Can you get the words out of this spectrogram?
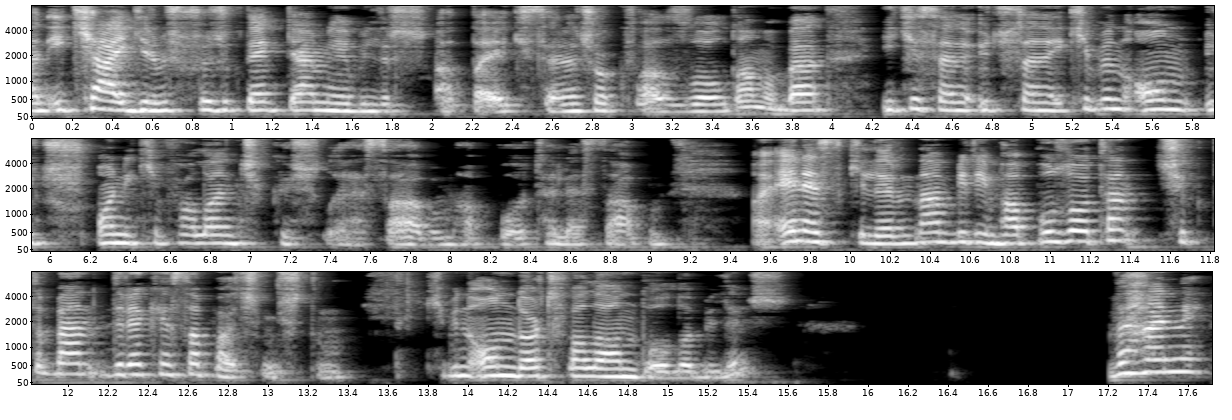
Hani iki ay girmiş çocuk denk gelmeyebilir. Hatta iki sene çok fazla oldu ama ben iki sene, üç sene, 2013-12 falan çıkışlı hesabım, Habbo Otel hesabım. Yani En eskilerinden biriyim. Habbo zaten çıktı ben direkt hesap açmıştım. 2014 falan da olabilir. Ve hani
